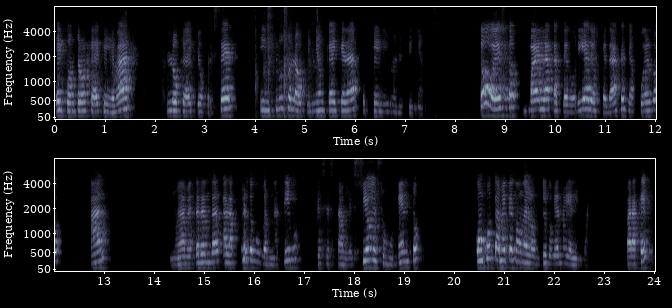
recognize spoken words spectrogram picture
El control que hay que llevar, lo que hay que ofrecer, incluso la opinión que hay que dar, porque hay libros de opiniones. Todo esto va en la categoría de hospedajes de acuerdo al, nuevamente redundar, al acuerdo gubernativo que se estableció en su momento conjuntamente con el, el gobierno y el INCUA. ¿Para qué?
